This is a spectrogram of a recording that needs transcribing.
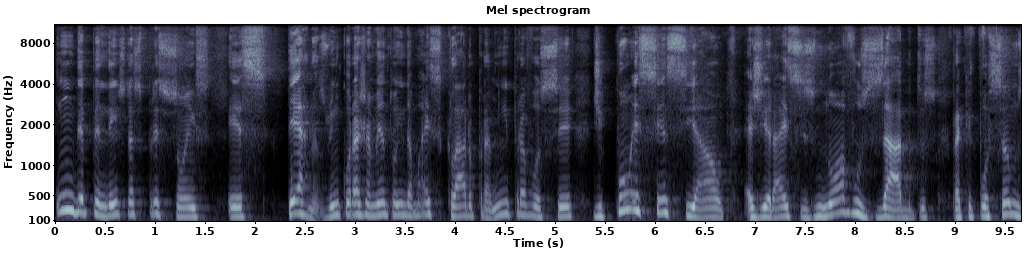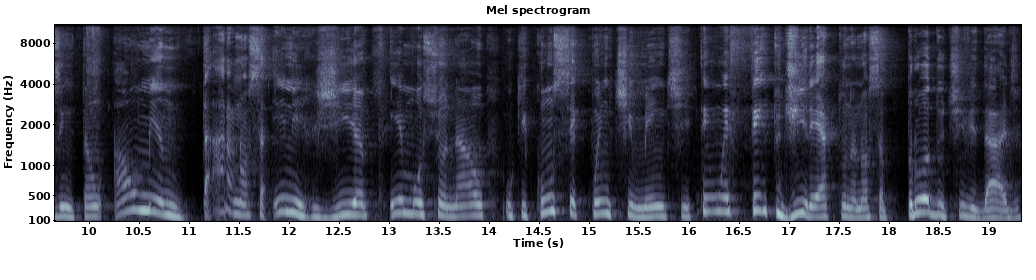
independente das pressões externas externas, o encorajamento ainda mais claro para mim e para você de quão essencial é gerar esses novos hábitos para que possamos então aumentar a nossa energia emocional, o que consequentemente tem um efeito direto na nossa produtividade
